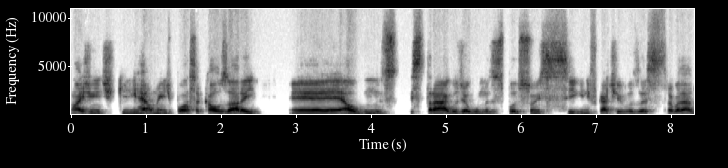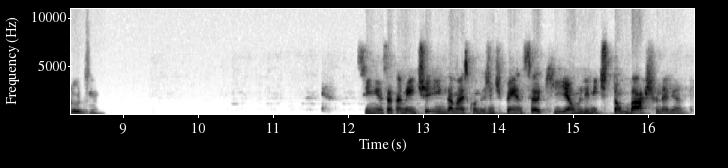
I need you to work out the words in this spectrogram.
um agente que realmente possa causar aí é, alguns estragos de algumas exposições significativas a esses trabalhadores, né? Sim, exatamente. E ainda mais quando a gente pensa que é um limite tão baixo, né, Leandro?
